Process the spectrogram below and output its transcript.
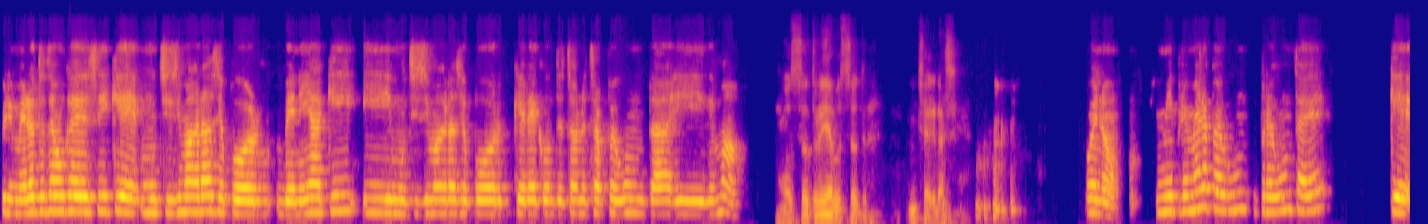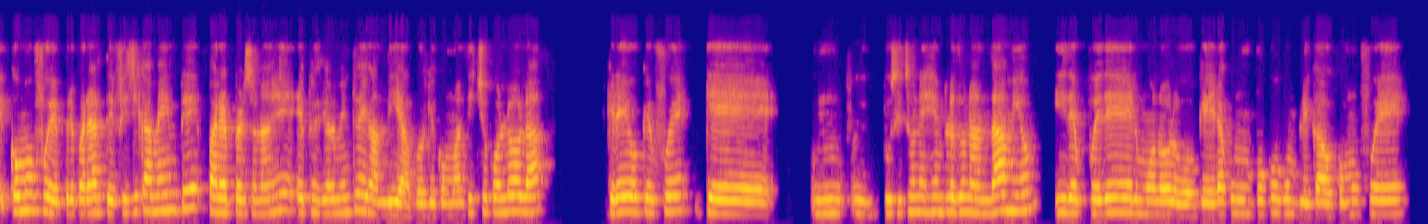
Primero te tengo que decir que muchísimas gracias por venir aquí y muchísimas gracias por querer contestar nuestras preguntas y demás. A vosotros y a vosotras. Muchas gracias. Bueno, mi primera pregun- pregunta es que cómo fue prepararte físicamente para el personaje especialmente de Gandía, porque como has dicho con Lola, creo que fue que mm, pusiste un ejemplo de un andamio y después del monólogo, que era como un poco complicado. ¿Cómo fue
